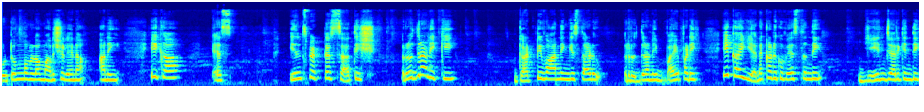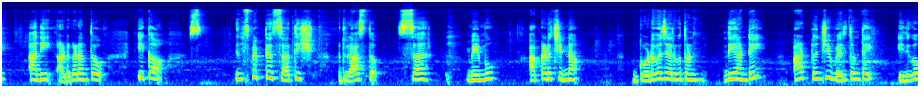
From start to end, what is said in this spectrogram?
కుటుంబంలో మనుషులేనా అని ఇక ఎస్ ఇన్స్పెక్టర్ సతీష్ రుద్రాణికి గట్టి వార్నింగ్ ఇస్తాడు. రుద్రాణి భయపడి ఇక వెనకడుగు వేస్తుంది. ఏం జరిగింది అని అడగడంతో ఇక ఇన్స్పెక్టర్ సతీష్ రాస్తో సార్ మేము అక్కడ చిన్న గొడవ జరుగుతుంది అంటే అట్నుంచి వెళ్తుంటే ఇదిగో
